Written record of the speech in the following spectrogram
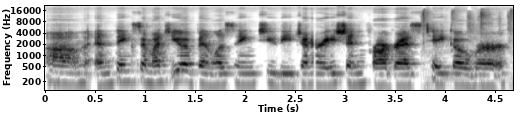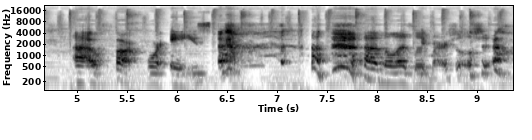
Um, and thanks so much. You have been listening to the Generation Progress Takeover uh, for, for A's on the Leslie Marshall Show.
